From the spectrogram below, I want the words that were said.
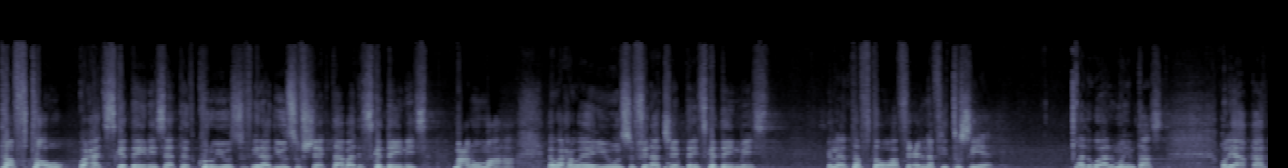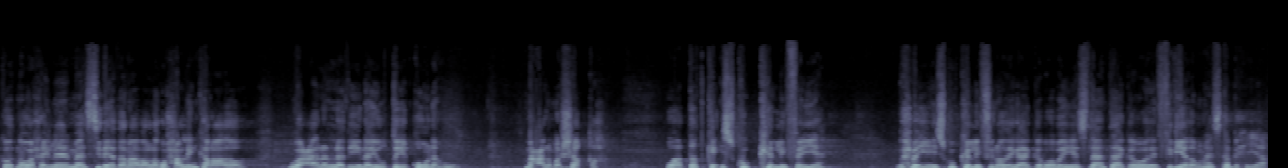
tafta'u waxaad iska daynaysaa tadkuru yuusuf. Inaad yuusuf sheegtaabaad iska daynaysa macnuhu ma aha. Ee waxa weeye yuusuf inaad sheegta iska dayn ilaan tafta'u waa ficil nafyi tusiye adigu almuhimtaas qolyaha qaarkoodna waxay leeyihiin ma sideedanaaba lagu xallin karaayo wa cala aladiina yutiiquunahu maca almashaqa waa dadka isku kalifaya. Waxba isku kalifin odaygaa gaboobay iyo islaantaa gabooday fidyada un ha iska bixiyaa.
